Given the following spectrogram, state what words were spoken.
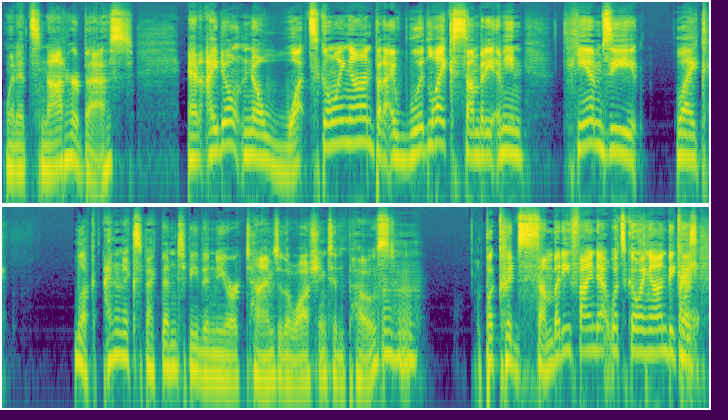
when it's not her best. And I don't know what's going on, but I would like somebody. I mean, TMZ, like, look, I don't expect them to be the New York Times or the Washington Post, Mm-hmm. but could somebody find out what's going on? Because Right.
